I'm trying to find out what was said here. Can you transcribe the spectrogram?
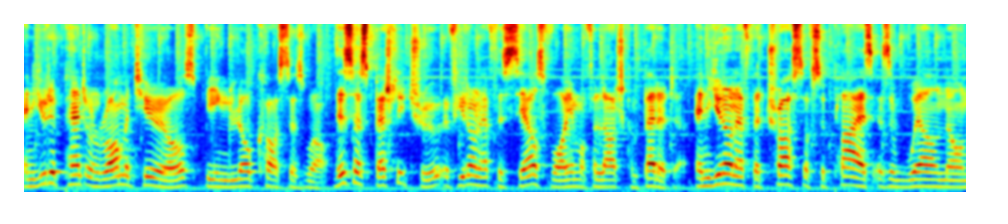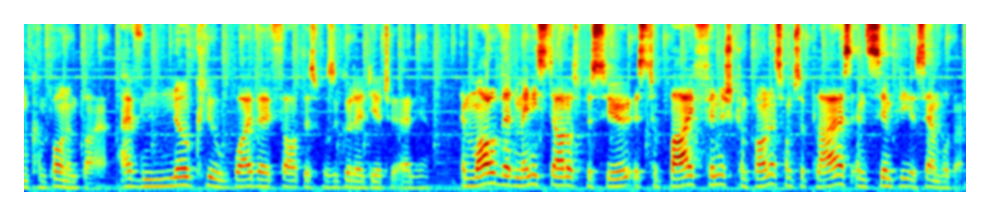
And you depend on raw materials being low cost as well. This is especially true if you don't have the sales volume of a large competitor and you don't have the trust of suppliers as a well known component buyer. I have no clue why they thought this was a good idea to add Alien. A model that many startups pursue is to buy finished components from suppliers and simply assemble them.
